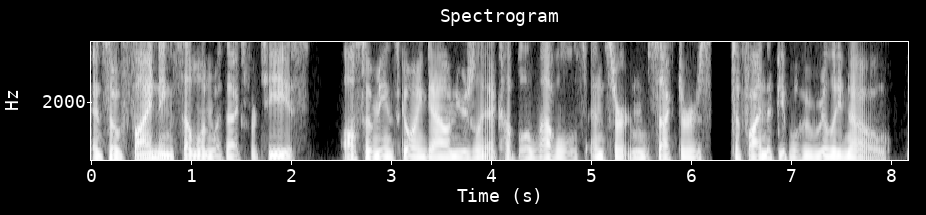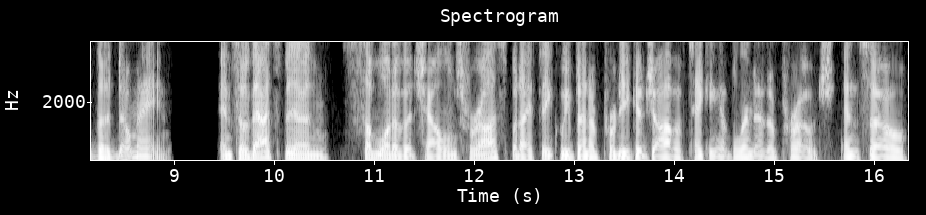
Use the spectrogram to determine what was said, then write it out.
And so finding someone with expertise also means going down usually a couple of levels in certain sectors to find the people who really know the domain. And so that's been somewhat of a challenge for us, but I think we've done a pretty good job of taking a blended approach. And so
